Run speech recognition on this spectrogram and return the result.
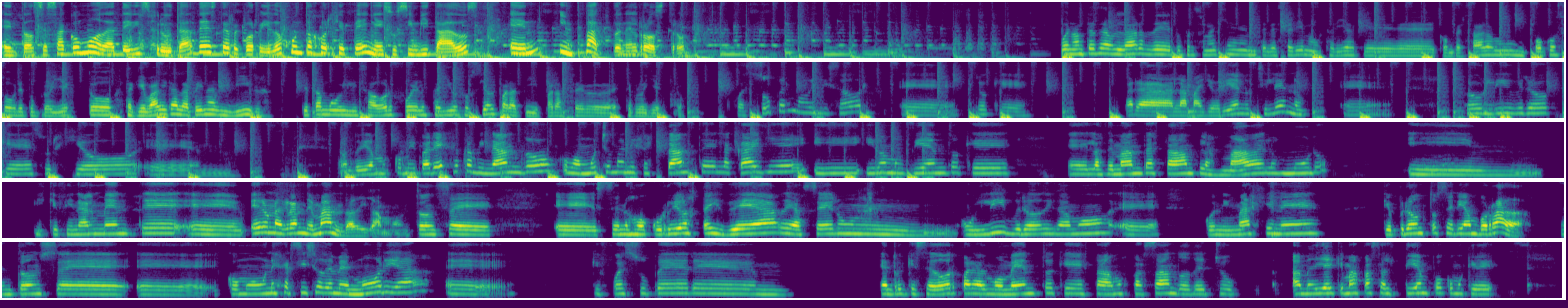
Entonces acomódate y disfruta de este recorrido junto a Jorge Peña y sus invitados en Impacto en el Rostro. Bueno, antes de hablar de tu personaje en teleserie, me gustaría que conversáramos un poco sobre tu proyecto Hasta que valga la pena vivir. ¿Qué tan movilizador fue el estallido social para ti, para hacer este proyecto? Fue súper movilizador. Eh, creo que para la mayoría de los chilenos. Eh, fue un libro que surgió em, cuando íbamos con mi pareja caminando, como muchos manifestantes en la calle, y íbamos viendo que eh, las demandas estaban plasmadas en los muros y, que finalmente eh, era una gran demanda, digamos. Entonces eh, se nos ocurrió esta idea de hacer un, un libro, digamos, con imágenes que pronto serían borradas. Entonces, eh, como un ejercicio de memoria eh, que fue súper eh, enriquecedor para el momento que estábamos pasando. De hecho, a medida que más pasa el tiempo, como que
